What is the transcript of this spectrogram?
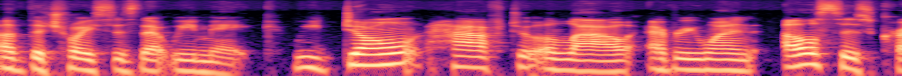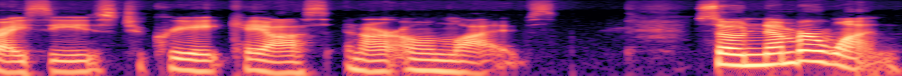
of the choices that we make. We don't have to allow everyone else's crises to create chaos in our own lives. So, number one,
